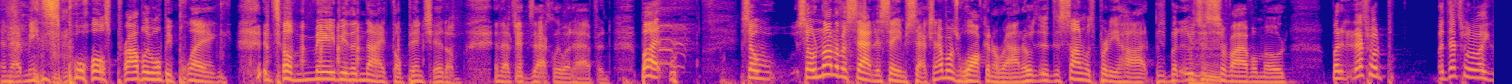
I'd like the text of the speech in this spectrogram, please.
And that means Pujols probably won't be playing until maybe the ninth. They'll pinch hit him, and that's exactly what happened. But so so none of us sat in the same section. Everyone's walking around. Was, the sun was pretty hot, but it was just mm-hmm. survival mode. But that's what. But that's what like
